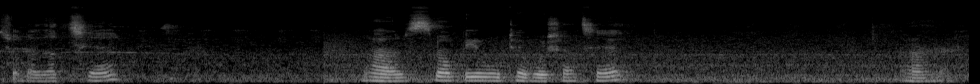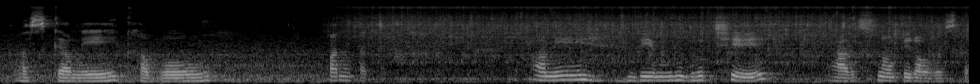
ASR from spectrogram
চলে যাচ্ছে। আর স্নোপি উঠে বসে আছে। আর আজকে আমি খাব পান্তা আমি ডিম ধুচ্ছি আর স্নোপির অবস্থা।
